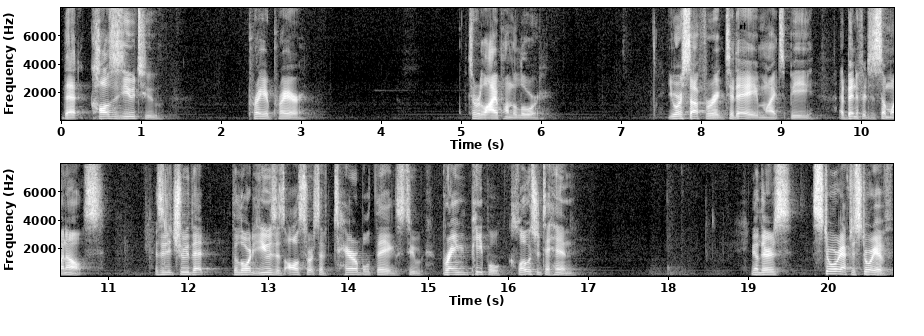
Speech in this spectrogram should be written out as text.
that causes you to pray a prayer, to rely upon the Lord. Your suffering today might be a benefit to someone else. Isn't it true that the Lord uses all sorts of terrible things to bring people closer to Him? You know, there's story after story of,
